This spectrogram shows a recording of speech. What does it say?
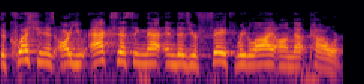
The question is, are you accessing that and does your faith rely on that power?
